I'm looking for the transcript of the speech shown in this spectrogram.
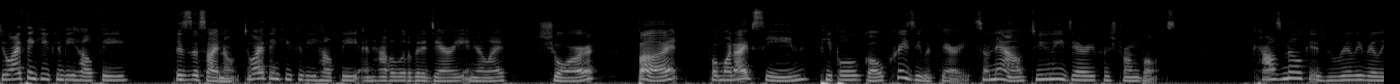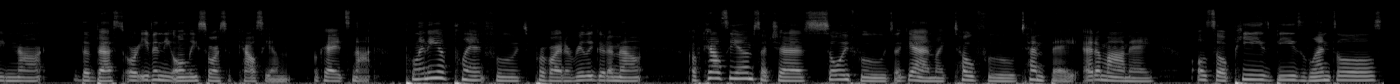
do I think you can be healthy? This is a side note. Do I think you could be healthy and have a little bit of dairy in your life? Sure. But from what I've seen, people go crazy with dairy. So now, do you need dairy for strong bones? Cow's milk is really, really not the best or even the only source of calcium. Okay, it's not. Plenty of plant foods provide a really good amount of calcium, such as soy foods, again, like tofu, tempeh, edamame, also peas, beans, lentils,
